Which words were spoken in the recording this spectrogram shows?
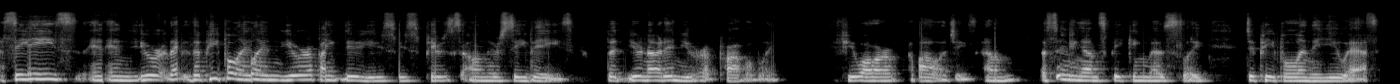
CVs in, in Europe, the people in, in, Europe, I think, do use, use pictures on their CVs, but you're not in Europe probably. If you are, apologies. I'm assuming I'm speaking mostly to people in the US,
